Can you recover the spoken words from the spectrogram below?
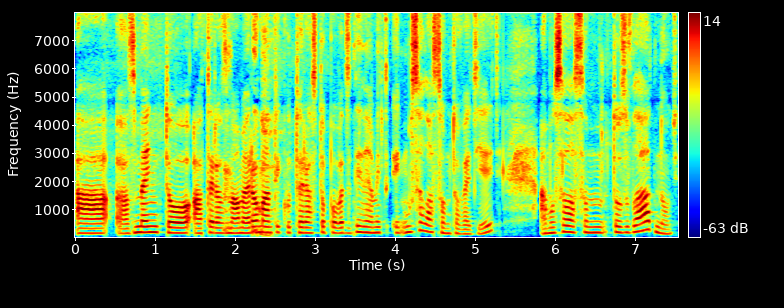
a, a zmeň to a teraz máme romantiku, teraz to povedz dynamicky. Musela som to vedieť a musela som to zvládnuť.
